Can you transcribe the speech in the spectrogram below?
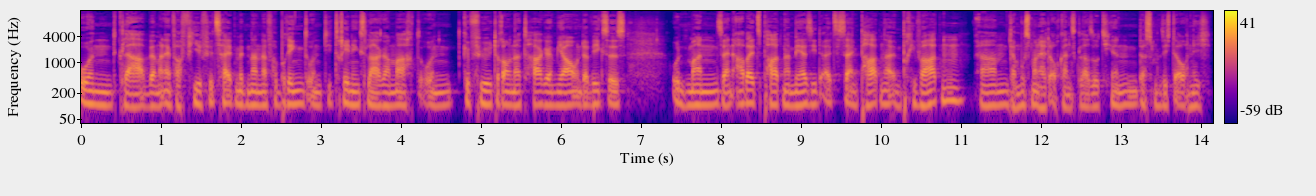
Und klar, wenn man einfach viel, viel Zeit miteinander verbringt und die Trainingslager macht und gefühlt 300 Tage im Jahr unterwegs ist und man seinen Arbeitspartner mehr sieht als seinen Partner im Privaten, ähm, da muss man halt auch ganz klar sortieren, dass man sich da auch nicht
